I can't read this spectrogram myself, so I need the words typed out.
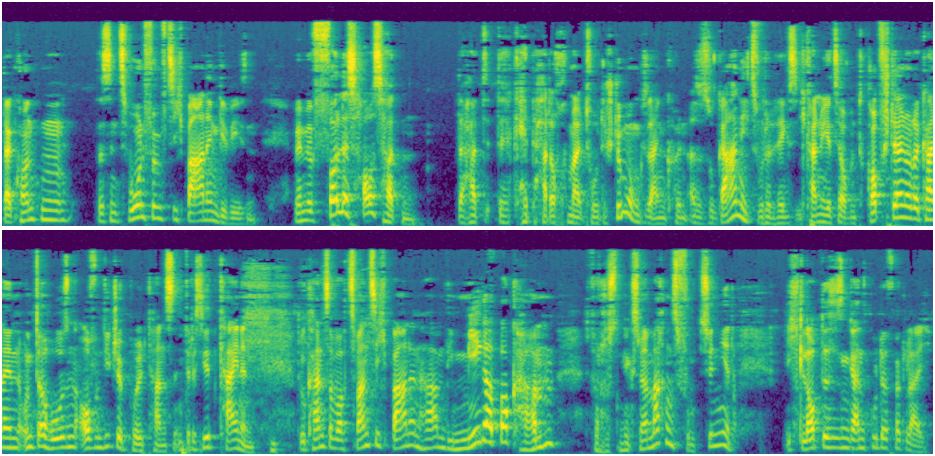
Da konnten, das sind 52 Bahnen gewesen. Wenn wir volles Haus hatten, da hat, da hat auch mal tote Stimmung sein können. Also so gar nichts, wo du denkst, ich kann mich jetzt ja auf den Kopf stellen oder kann in Unterhosen auf dem DJ-Pult tanzen. Interessiert keinen. Du kannst aber auch 20 Bahnen haben, die mega Bock haben. Du brauchst nichts mehr machen, es funktioniert. Ich glaube, das ist ein ganz guter Vergleich.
